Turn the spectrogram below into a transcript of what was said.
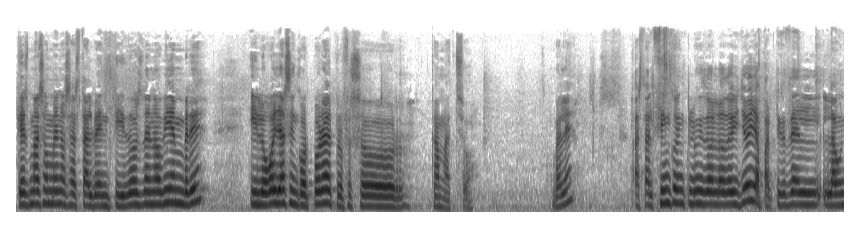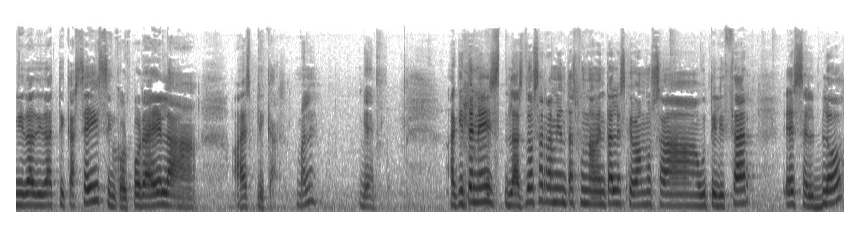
que es más o menos hasta el 22 de noviembre y luego ya se incorpora el profesor Camacho. ¿Vale? Hasta el 5 incluido lo doy yo y a partir de la unidad didáctica 6 se incorpora él a, explicar. ¿Vale? Bien. Aquí tenéis las dos herramientas fundamentales que vamos a utilizar. Es el blog.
